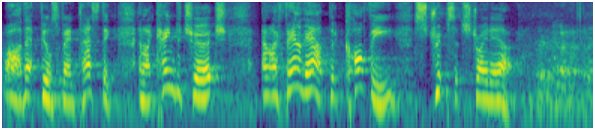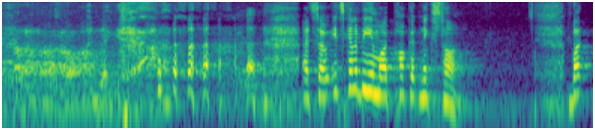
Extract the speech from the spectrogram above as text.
"Oh, that feels fantastic!" And I came to church, and I found out that coffee strips it straight out. and so it's going to be in my pocket next time. But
